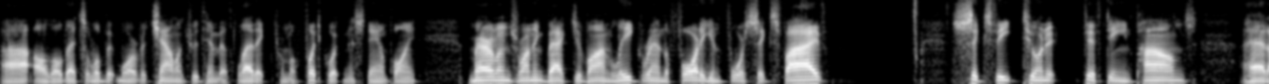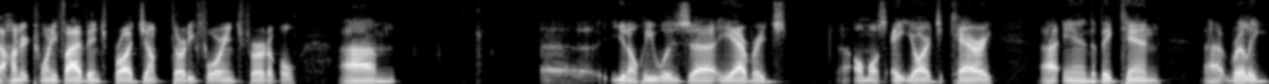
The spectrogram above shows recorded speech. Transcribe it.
uh, although that's a little bit more of a challenge with him athletic from a foot quickness standpoint. Maryland's running back Javon Leake ran the 40 and 465, 6 feet, 215 pounds. I had a 125 inch broad jump, 34 inch vertical. Um, you know, he was uh, he averaged almost eight yards a carry uh, in the Big Ten uh, really,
